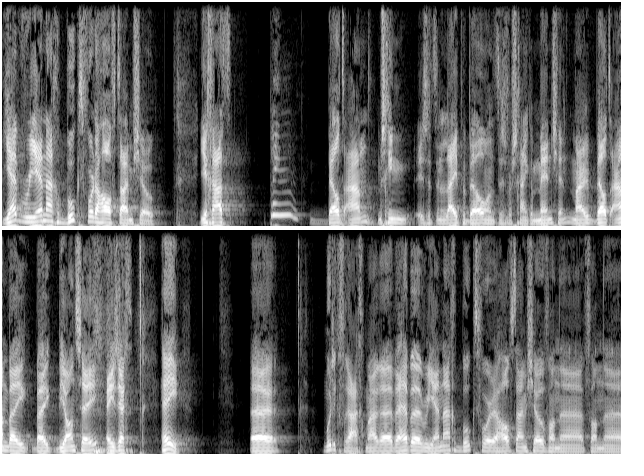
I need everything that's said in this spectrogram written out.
je hebt Rihanna geboekt voor de halftime show. Je gaat, pling, belt aan. Misschien is het een lijpe bel, want het is waarschijnlijk een mansion. Maar je belt aan bij, bij Beyoncé en je zegt, hey, eh, moeilijke vraag, maar eh, we hebben Rihanna geboekt voor de halftime show van, eh, van eh,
